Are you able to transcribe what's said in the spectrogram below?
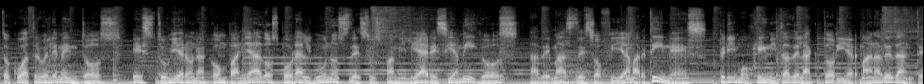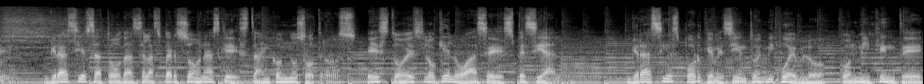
4 Elementos, estuvieron acompañados por algunos de sus familiares y amigos, además de Sofía Martínez, primogénita del actor y hermana de Dante. Gracias a todas las personas que están con nosotros, esto es lo que lo hace especial. Gracias porque me siento en mi pueblo, con mi gente,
